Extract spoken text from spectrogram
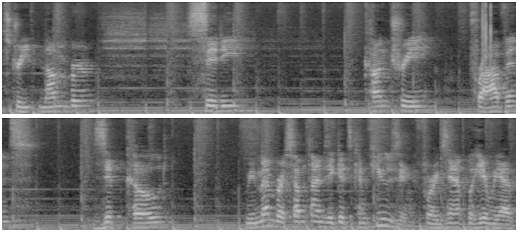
street number, city, country, province, zip code. Remember, sometimes it gets confusing. For example, here we have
